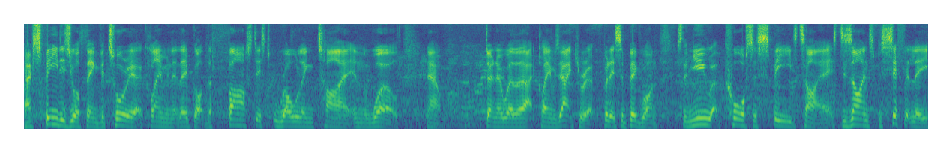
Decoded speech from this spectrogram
Now, speed is your thing. Vittoria are claiming that they've got the fastest rolling tyre in the world. Now, don't know whether that claim is accurate, but it's a big one. It's the new Corsa Speed tyre. It's designed specifically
